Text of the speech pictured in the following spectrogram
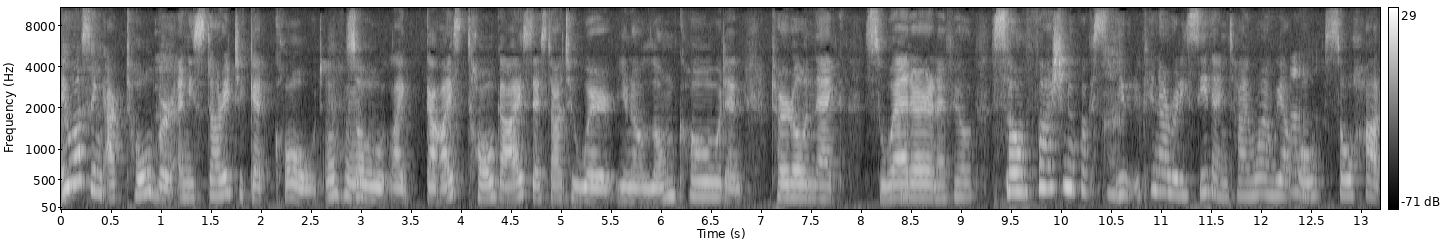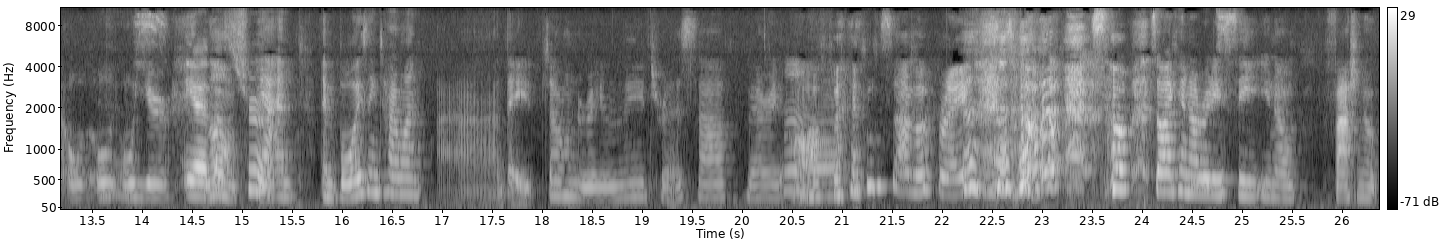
it was in October and it started to get cold. Mm-hmm. So like guys, tall guys, they start to wear you know long coat and turtleneck sweater, and I feel so fashionable because you, you cannot really see that in Taiwan. We are all so hot all all, all year Yeah, long. that's true. Yeah, and and boys in Taiwan. Uh, they don't really dress up very often, so I'm afraid. so, so, so I cannot really see, you know, fashionable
